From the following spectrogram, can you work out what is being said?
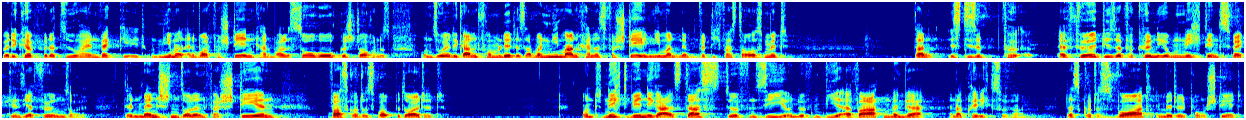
über die Köpfe der Zuhörer hinweggeht und niemand ein Wort verstehen kann, weil es so hochgestochen ist und so elegant formuliert ist, aber niemand kann es verstehen, niemand nimmt wirklich was daraus mit, dann diese, erfüllt diese Verkündigung nicht den Zweck, den sie erfüllen soll. Denn Menschen sollen verstehen, was Gottes Wort bedeutet. Und nicht weniger als das dürfen Sie und dürfen wir erwarten, wenn wir einer Predigt zuhören. Dass Gottes Wort im Mittelpunkt steht,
